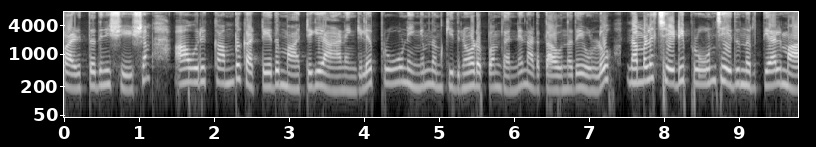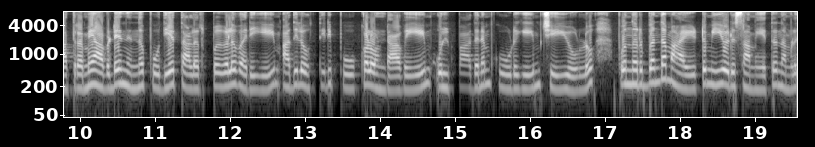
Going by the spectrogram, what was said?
പഴുത്തതിന് ശേഷം ആ ഒരു കമ്പ് കട്ട് ചെയ്ത് മാറ്റുകയാണെങ്കിൽ പ്രൂണിങ്ങും നമുക്ക് ഇതിനോടൊപ്പം തന്നെ നടത്താവുന്നതേ ഉള്ളൂ. നമ്മൾ ചെടി പ്രൂൺ ചെയ്ത് നിർത്തിയാൽ മാത്രമേ അവിടെ നിന്ന് പുതിയ തളിർപ്പുകൾ വരികയും അതിലൊത്തിരി പൂക്കൾ ഉണ്ടാവുകയും ഉൽപാദനം കൂടുകയും ചെയ്യുള്ളൂ. അപ്പോൾ നിർബന്ധമായിട്ടും ഈ ഒരു സമയത്ത് നമ്മൾ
